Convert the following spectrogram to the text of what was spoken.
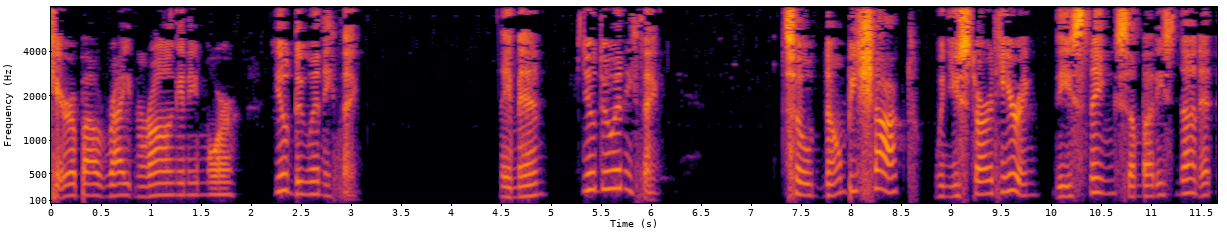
care about right and wrong anymore, you'll do anything. Amen. You'll do anything. So don't be shocked when you start hearing these things, somebody's done it.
